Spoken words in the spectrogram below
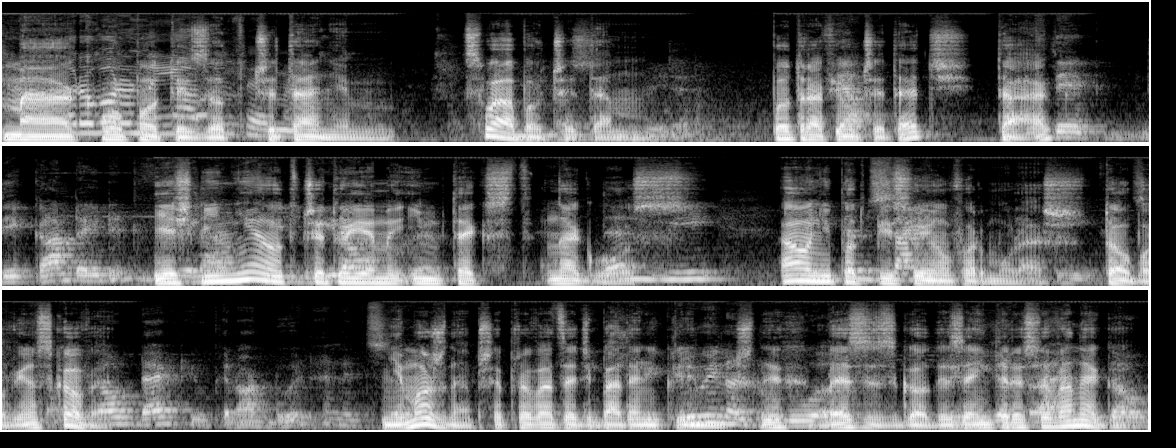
Ma kłopoty z odczytaniem. Słabo czytam. Potrafią czytać? Tak. Jeśli nie odczytujemy im tekst na głos, a oni podpisują formularz, to obowiązkowe. Nie można przeprowadzać badań klinicznych bez zgody zainteresowanego.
